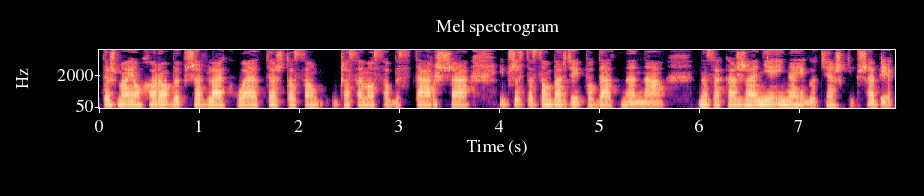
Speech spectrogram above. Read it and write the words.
też mają choroby przewlekłe, też to są czasem osoby starsze i przez to są bardziej podatne na, na zakażenie i na jego ciężki przebieg.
